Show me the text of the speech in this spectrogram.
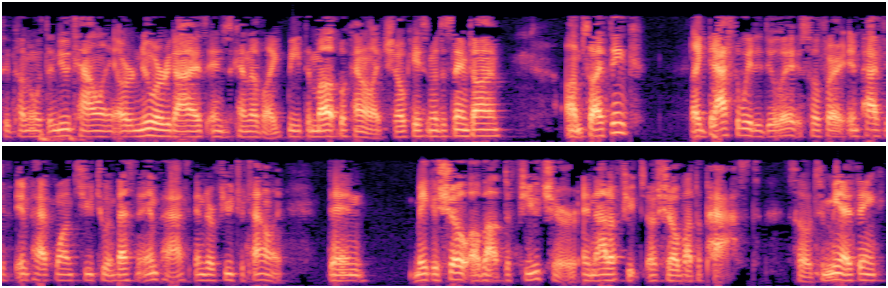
to come in with the new talent or newer guys and just kind of like beat them up, but kind of like showcase them at the same time. Um, so I think like that's the way to do it. So for Impact, if Impact wants you to invest in Impact and their future talent, then make a show about the future and not a, a show about the past. So to me, I think,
